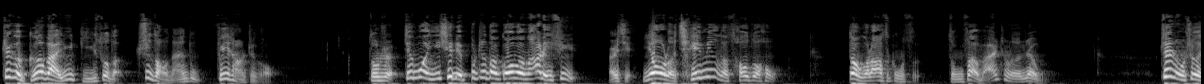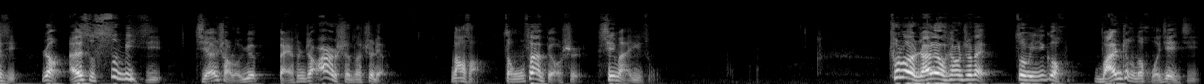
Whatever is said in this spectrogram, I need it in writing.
这个隔板与底座的制造难度非常之高。总之，经过一系列不知道高到哪里去。而且要了亲命的操作后，道格拉斯公司总算完成了任务。这种设计让 S 四 B 级减少了约百分之二十的质量，NASA 总算表示心满意足。除了燃料箱之外，作为一个完整的火箭机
